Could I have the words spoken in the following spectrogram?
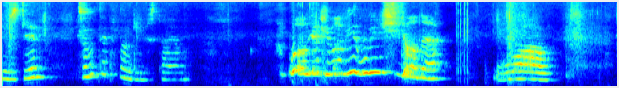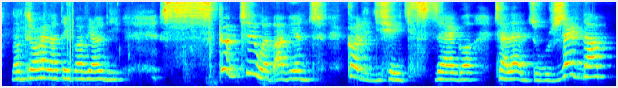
Już wiem. Czemu te nogi wystają? Wow, jakie mam ujeździone! Wow! No trochę na tej bawialni skończyłem, a więc koniec dzisiejszego challenge'u. Żegnam!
